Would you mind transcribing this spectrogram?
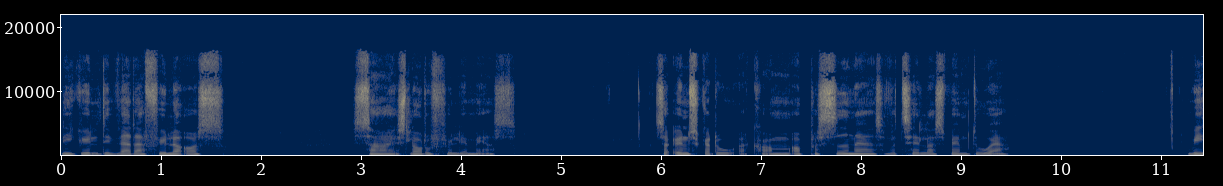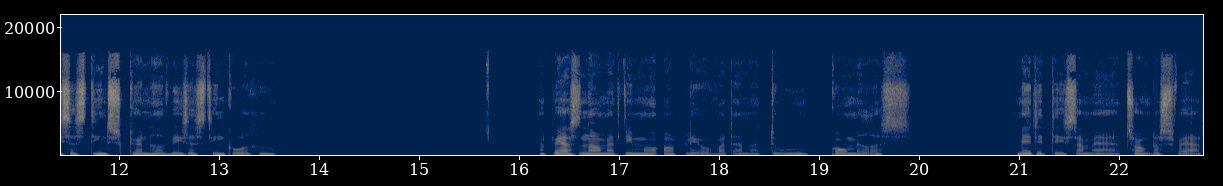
ligegyldigt hvad der fylder os, så øh, slår du følge med os. Så ønsker du at komme op på siden af os og fortælle os, hvem du er. Vis os din skønhed, vis os din godhed. Og bær sådan om, at vi må opleve, hvordan at du går med os. Midt i det, som er tungt og svært.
